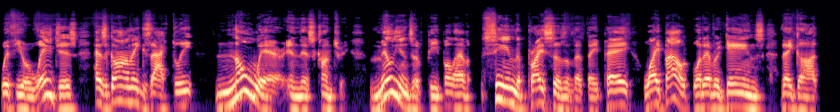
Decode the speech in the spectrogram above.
with your wages, has gone exactly nowhere in this country. Millions of people have seen the prices that they pay wipe out whatever gains they got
